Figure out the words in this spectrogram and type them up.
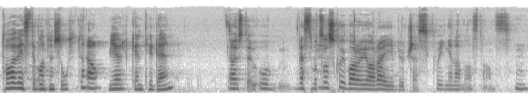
Ta Västerbottensosten, ja. mjölken till den. Ja, just det. Och Västerbottensost ska ju bara göra i Burträsk och ingen annanstans. Mm.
